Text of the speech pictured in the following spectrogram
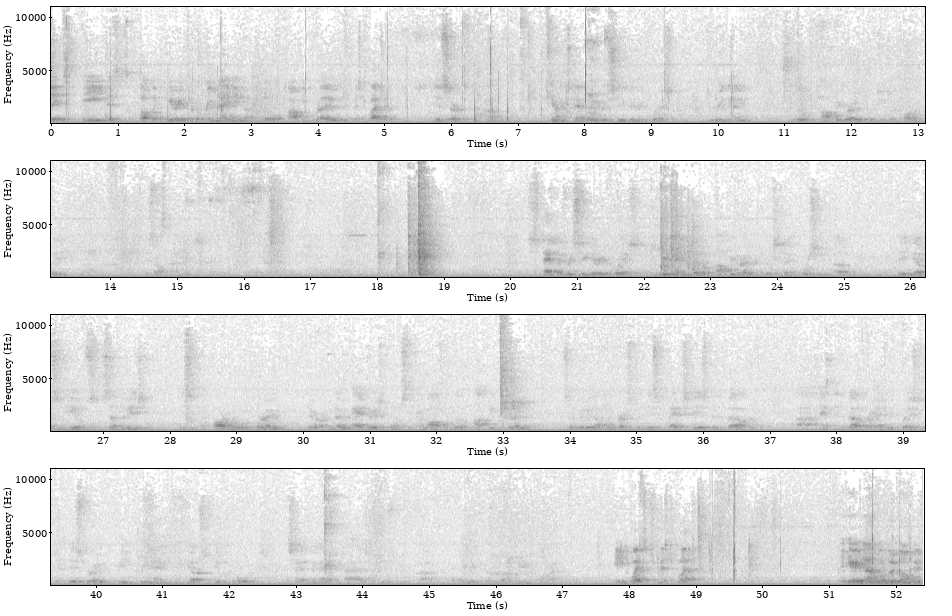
Six E, this is a public hearing for the renaming of Little Poppy Road. Mr. Fletcher? Yes, sir. Um, County staff has received a request to rename Little Poppy Road, which is a part of the, it's Staff has received a request to rename Little Poppy Road, which is a portion of the Nelson Hills subdivision. This is the far north road. There are no address points that come off of Little Poppy Road. So really the only person that this affects is the developer. Uh, and the developer has requested that this road be renamed to Nelson Hills Board. This has been advertised and this, uh, be ready for a public hearing on. Any questions for Mr. Fletcher? To hearing none, we'll move on to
